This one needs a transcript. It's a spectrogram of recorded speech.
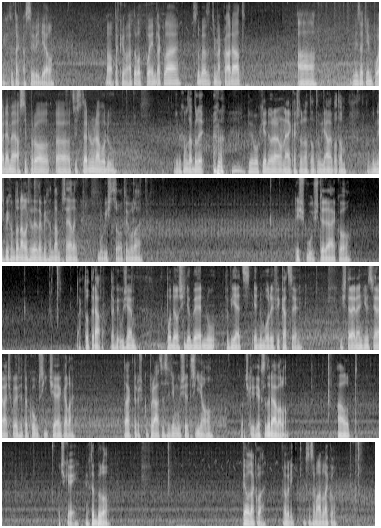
Bych to tak asi viděl. No tak jo, já to odpojím takhle, se to bude zatím nakládat. A my zatím pojedeme asi pro uh, cisternu na vodu. Kdybychom zabili dvě mouchy jednou ranou, ne, kašlo na to, to uděláme potom. To, než bychom to naložili, tak bychom tam přejeli. Bo víš co, ty vole. Když už teda jako... Tak to teda, tak využijem po delší době jednu věc, jednu modifikaci. Když teda jdem tím směrem, ačkoliv je to kousíček, ale... Tak trošku práce se tím ušetří, no. Počkej, jak se to dávalo? Alt. Počkej, jak to bylo? Jo, takhle. Dobrý, už jsem se málem lekl.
